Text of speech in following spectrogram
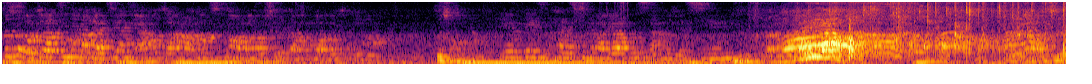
但是我知道今天要来见你，然后昨天晚上就激动我没有睡着，你知道为什么吗？为什么？因为被子太轻了，压不响你的心。哎呀，对啊，这个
